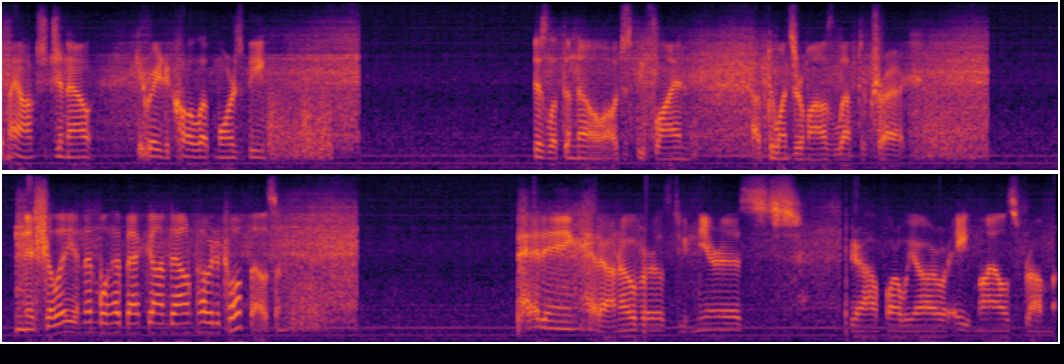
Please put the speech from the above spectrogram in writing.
get my oxygen out, get ready to call up Moresby. Just let them know I'll just be flying up to 10 miles left of track initially, and then we'll head back on down probably to 12,000. Heading, head on over, let's do nearest, figure out how far we are, we're eight miles from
